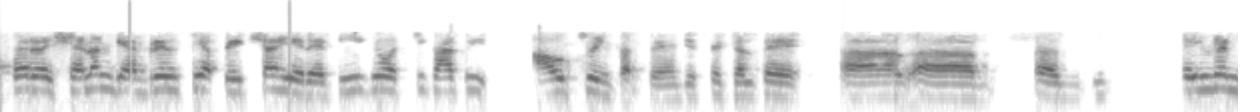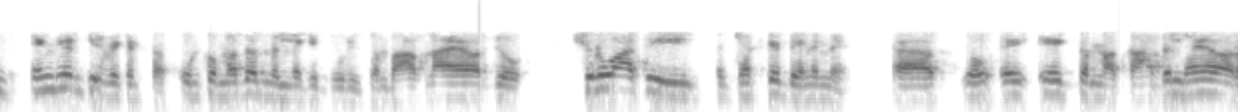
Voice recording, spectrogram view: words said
फिर शेनन गैब्रियल की अपेक्षा ये रहती है कि वो अच्छी खासी आउट स्विंग करते हैं जिससे चलते इंग्लैंड इंग्लैंड की विकेट पर उनको मदद मिलने की पूरी संभावना है और जो शुरुआती झटके देने में वो एकदम काबिल है और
